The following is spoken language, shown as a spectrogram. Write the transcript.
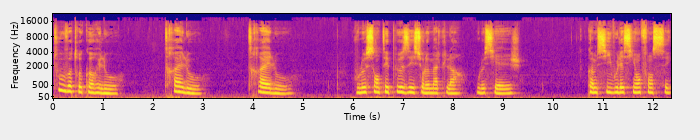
Tout votre corps est lourd, très lourd, très lourd. Vous le sentez peser sur le matelas ou le siège, comme si vous laissiez enfoncer,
